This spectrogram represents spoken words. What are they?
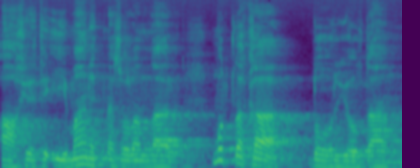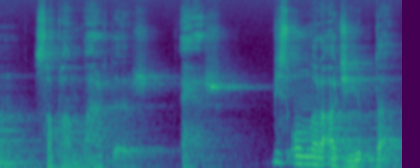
Ahirete iman etmez olanlar mutlaka doğru yoldan sapanlardır. Eğer biz onlara acıyıp da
